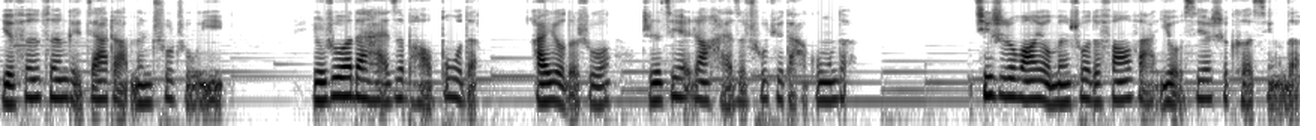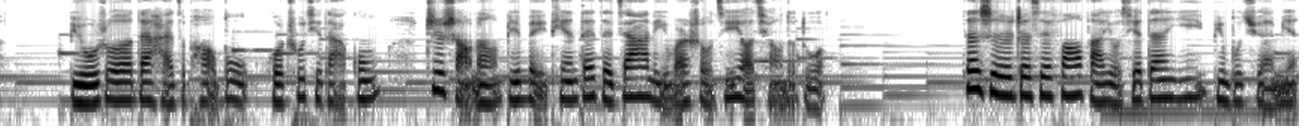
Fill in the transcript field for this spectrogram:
也纷纷给家长们出主意，有说带孩子跑步的，还有的说直接让孩子出去打工的。其实网友们说的方法有些是可行的，比如说带孩子跑步或出去打工，至少呢比每天待在家里玩手机要强得多。但是这些方法有些单一，并不全面。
